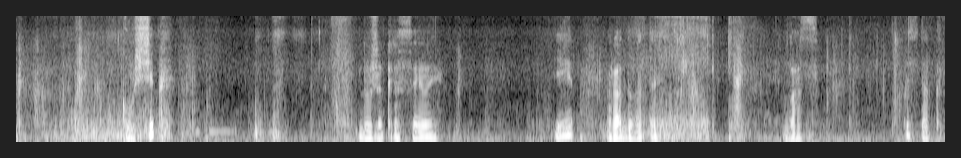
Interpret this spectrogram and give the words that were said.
кущик. Дуже красивий. І радувати вас. Ось так.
